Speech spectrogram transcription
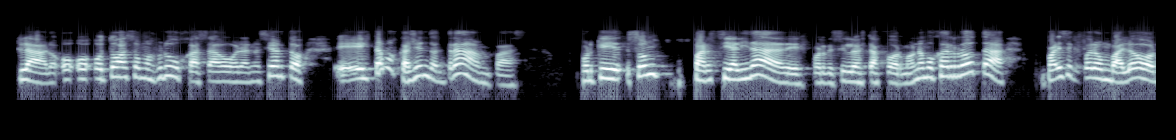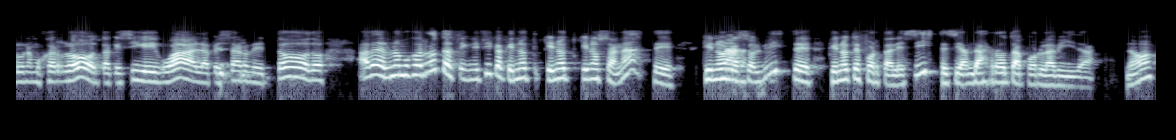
claro, o, todas somos brujas ahora, ¿no es cierto? estamos cayendo en trampas, porque son parcialidades, por decirlo de esta forma. Una mujer rota parece que fuera un valor, una mujer rota que sigue igual a pesar de todo. A ver, una mujer rota significa que no, que no, que no sanaste, que no resolviste, que no te fortaleciste si andás rota por la vida. ¿no?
